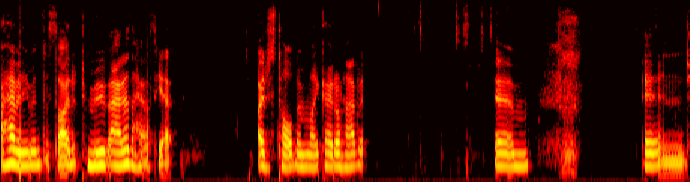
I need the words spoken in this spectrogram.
I haven't even decided to move out of the house yet. I just told him like I don't have it. Um, and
